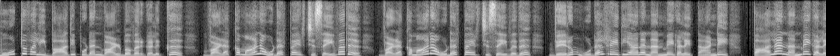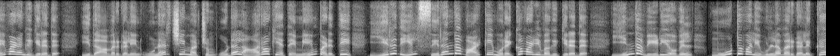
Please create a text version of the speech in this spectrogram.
மூட்டுவலி பாதிப்புடன் வாழ்பவர்களுக்கு வழக்கமான உடற்பயிற்சி செய்வது வழக்கமான உடற்பயிற்சி செய்வது வெறும் உடல் ரீதியான நன்மைகளை தாண்டி பல நன்மைகளை வழங்குகிறது. இது அவர்களின் உணர்ச்சி மற்றும் உடல் ஆரோக்கியத்தை மேம்படுத்தி இறுதியில் சிறந்த வாழ்க்கை முறைக்கு வழிவகுக்கிறது. இந்த வீடியோவில் மூட்டுவலி உள்ளவர்களுக்கு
